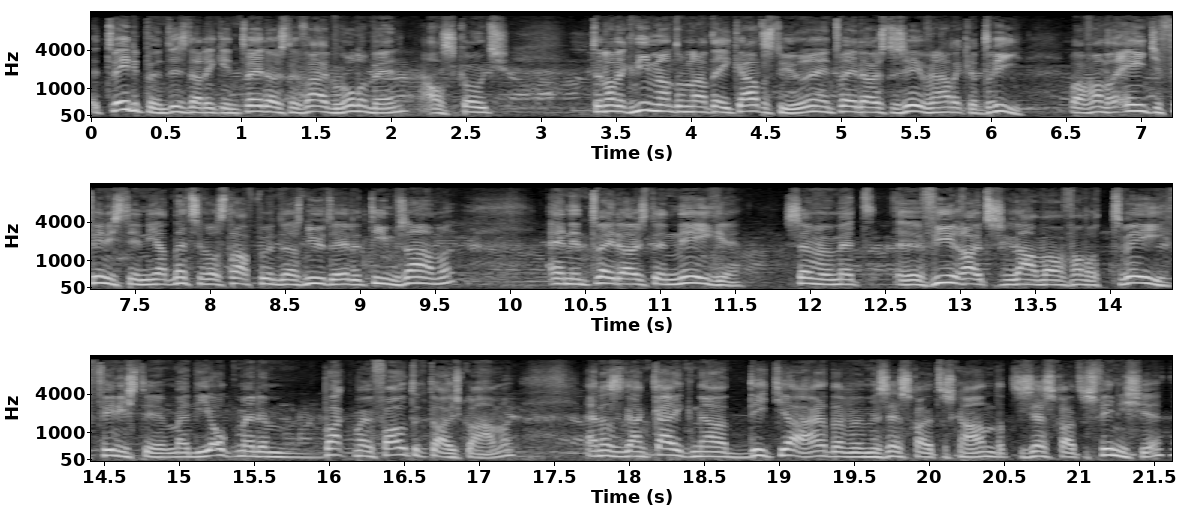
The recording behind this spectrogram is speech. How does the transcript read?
Het tweede punt is dat ik in 2005 begonnen ben als coach. Toen had ik niemand om naar het EK te sturen. In 2007 had ik er drie, waarvan er eentje finishte... en die had net zoveel strafpunten als nu het hele team samen. En in 2009 zijn we met eh, vier ruiters gegaan, waarvan er twee finishten... maar die ook met een bak met fouten thuis kwamen. En als ik dan kijk naar dit jaar, dat we met zes ruiters gaan... dat die zes ruiters finishen...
